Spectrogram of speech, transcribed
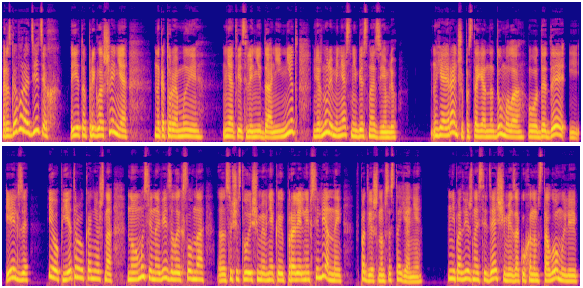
Разговор о детях и это приглашение, на которое мы не ответили ни да, ни нет, вернули меня с небес на землю. Я и раньше постоянно думала о ДД и Эльзе, и о Пьетро, конечно, но мысленно видела их словно э, существующими в некой параллельной вселенной в подвешенном состоянии. Неподвижно сидящими за кухонным столом или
